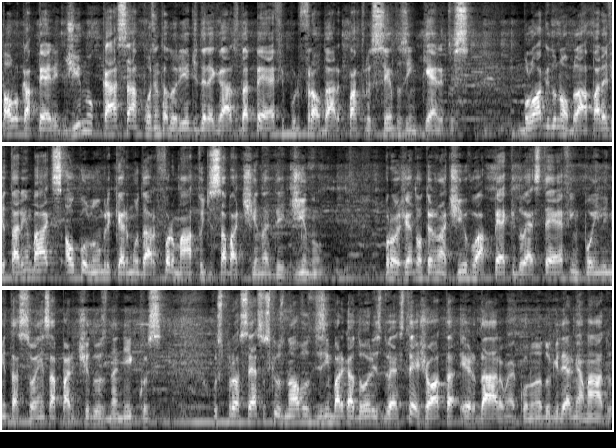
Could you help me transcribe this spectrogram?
Paulo Capelli, Dino caça a aposentadoria de delegados da PF por fraudar 400 inquéritos. Blog do Noblar, para evitar embates, Alcolumbre quer mudar formato de sabatina de Dino. Projeto alternativo à PEC do STF impõe limitações a partidos nanicos os processos que os novos desembargadores do STJ herdaram, é a coluna do Guilherme Amado.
